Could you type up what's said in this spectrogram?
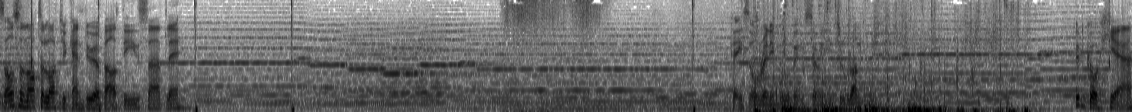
There's also not a lot you can do about these, sadly. Okay, he's already moving, so we need to run. Could go here.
